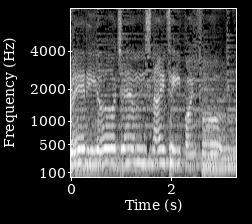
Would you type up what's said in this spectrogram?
रेडियो जेम्स 90.4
